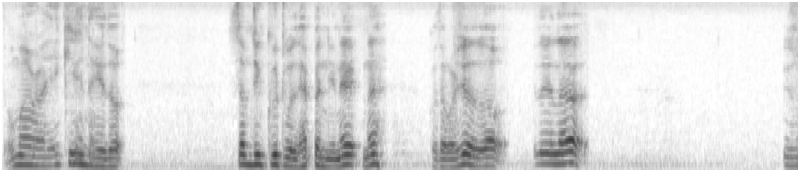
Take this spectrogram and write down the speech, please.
Tomorrow something good will happen in it. Na có tao chứ đó đây is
